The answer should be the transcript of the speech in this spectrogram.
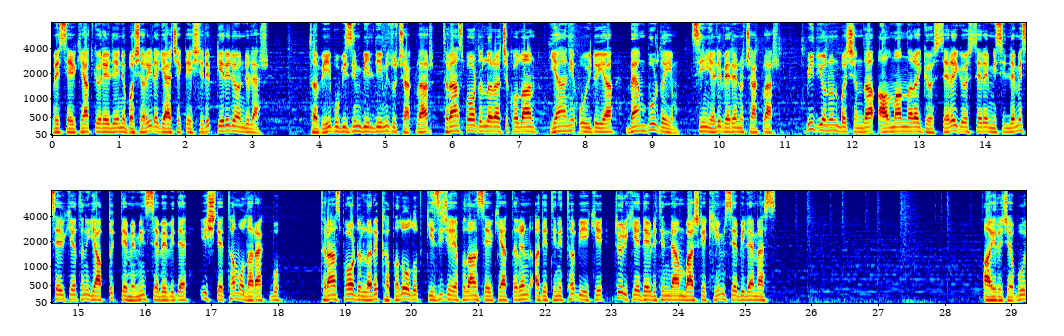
ve sevkiyat görevlerini başarıyla gerçekleştirip geri döndüler. Tabii bu bizim bildiğimiz uçaklar, transporterları açık olan yani uyduya ben buradayım sinyali veren uçaklar. Videonun başında Almanlara göstere göstere misilleme sevkiyatını yaptık dememin sebebi de işte tam olarak bu. Transporterları kapalı olup gizlice yapılan sevkiyatların adetini tabii ki Türkiye Devleti'nden başka kimse bilemez. Ayrıca bu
